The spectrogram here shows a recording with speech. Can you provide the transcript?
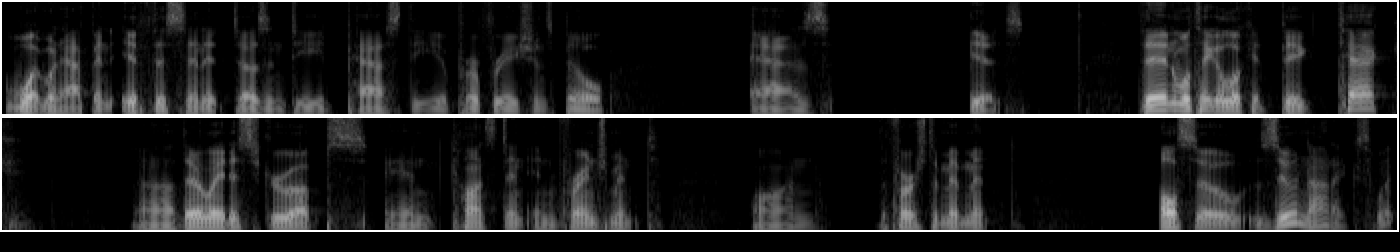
what would happen if the Senate does indeed pass the appropriations bill as is. Then we'll take a look at big tech, uh, their latest screw ups, and constant infringement on the First Amendment. Also, zoonotics. What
